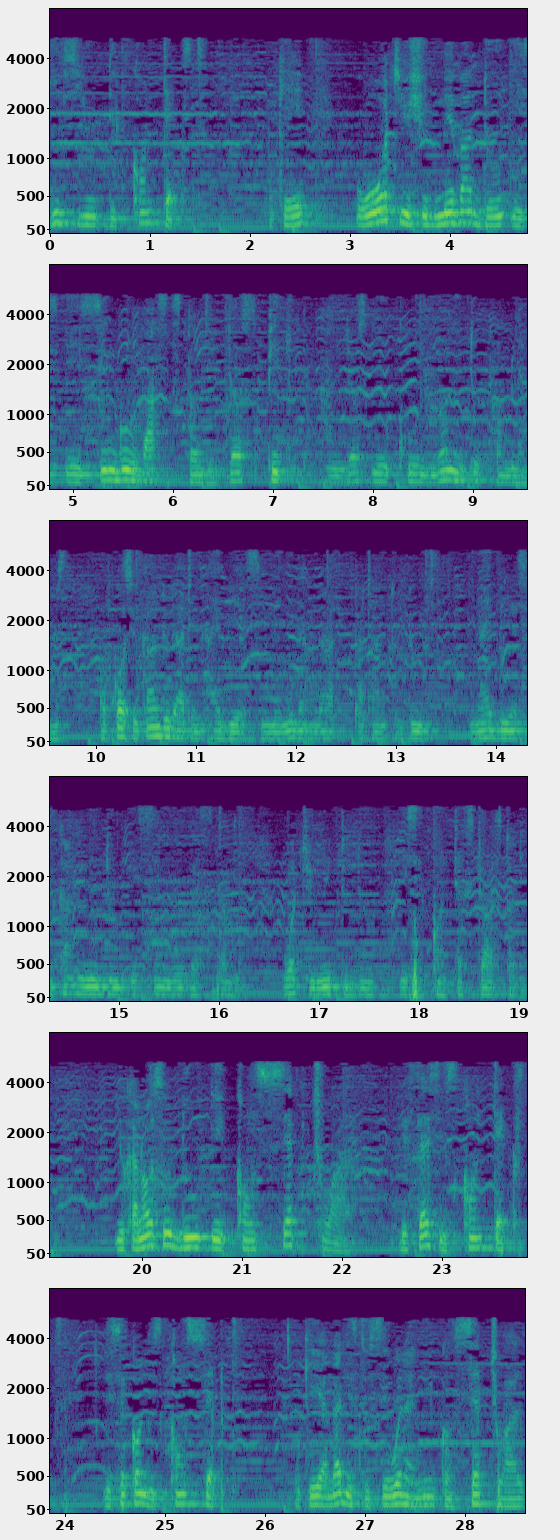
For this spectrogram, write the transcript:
gives you the context. Okay? What you should never do is a single verse study. Just pick it and just you could run into problems. Of course, you can't do that in IBS. You may need another pattern to do it. In IBS, you can't really do a single verse study. What you need to do is a contextual study. You can also do a conceptual. The first is context. The second is concept. Okay, and that is to say, when I mean conceptual,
